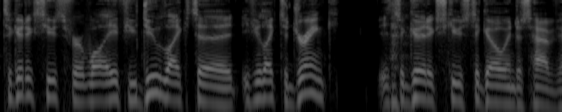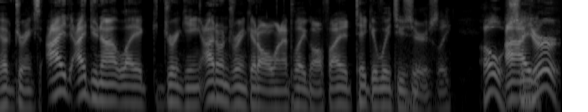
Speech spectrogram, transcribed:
It's a good excuse for well, if you do like to if you like to drink, it's a good excuse to go and just have have drinks. I I do not like drinking. I don't drink at all when I play golf. I take it way too seriously. Oh, so I- you're.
